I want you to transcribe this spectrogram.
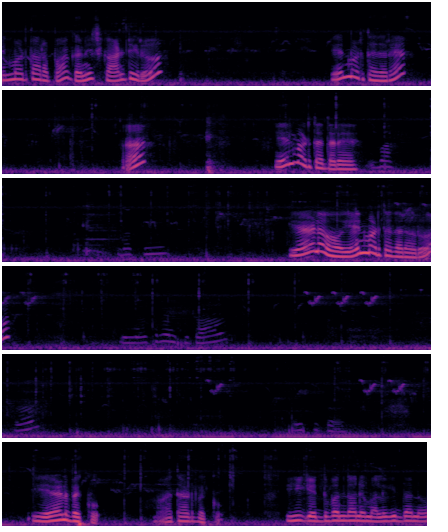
ಏನು ಮಾಡ್ತಾರಪ್ಪ? ಗಣೇಶ್ ಕಾಲ್ಟೀರು ಏನು ಮಾಡ್ತಾ ಇದ್ದಾರೆ ಆ? ಏನು ಮಾಡ್ತಾ ಇದ್ದಾರೆ ಹೇಳು, ಏನು ಮಾಡ್ತಾ ಇದ್ದಾರೆ ಅವರು? ಹೇಳ್ಬೇಕು, ಮಾತಾಡಬೇಕು. ಈಗ ಎದ್ದು ಬಂದವನೇ ಮಲಗಿದ್ದನು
